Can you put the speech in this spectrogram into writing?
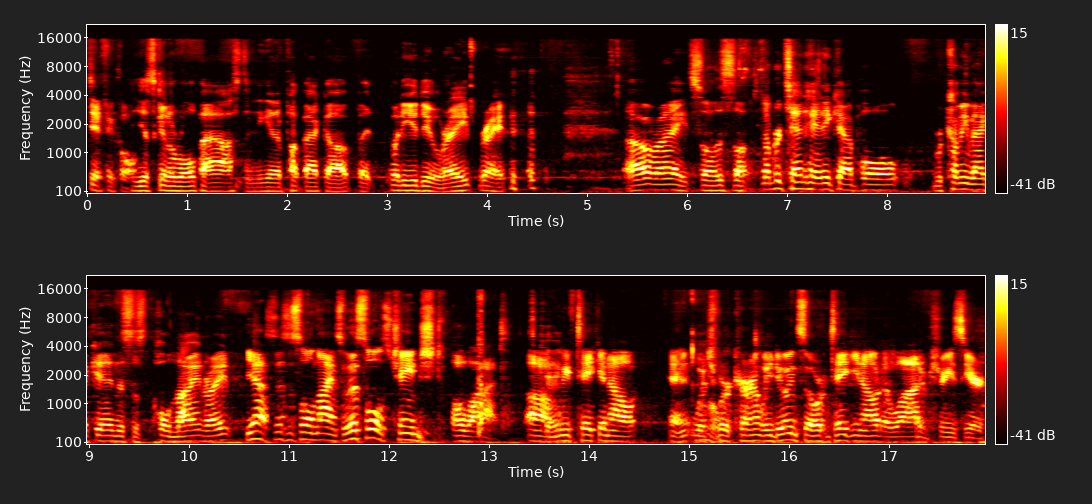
difficult. It's gonna roll past, and you're gonna put back up. But what do you do, right? Right. All right. So this is number ten handicap hole. We're coming back in. This is hole nine, right? yes, this is hole nine. So this hole's changed a lot. Um, Okay. We've taken out. And, which Oh. we're currently doing, so we're taking out a lot of trees here.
